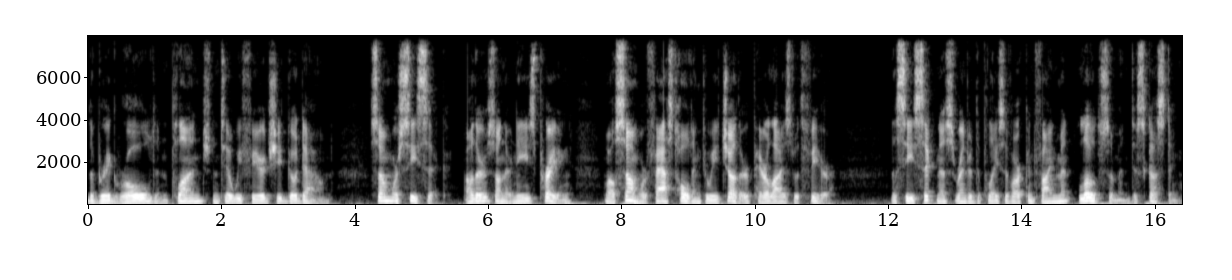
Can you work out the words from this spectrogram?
The brig rolled and plunged until we feared she'd go down. Some were seasick, others on their knees praying, while some were fast holding to each other, paralyzed with fear. The seasickness rendered the place of our confinement loathsome and disgusting.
